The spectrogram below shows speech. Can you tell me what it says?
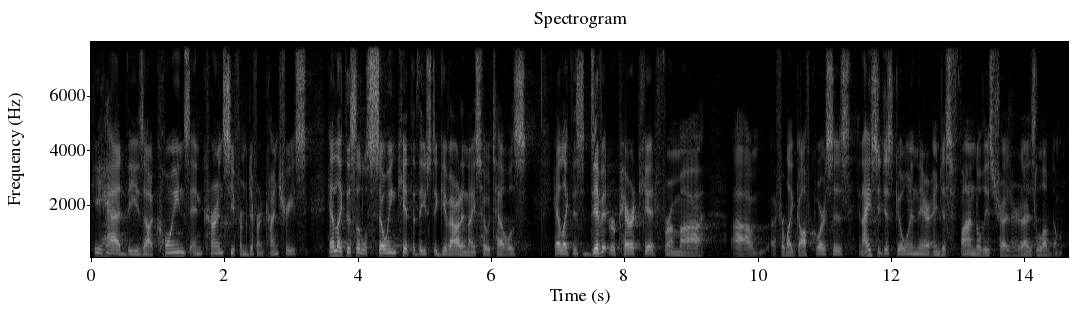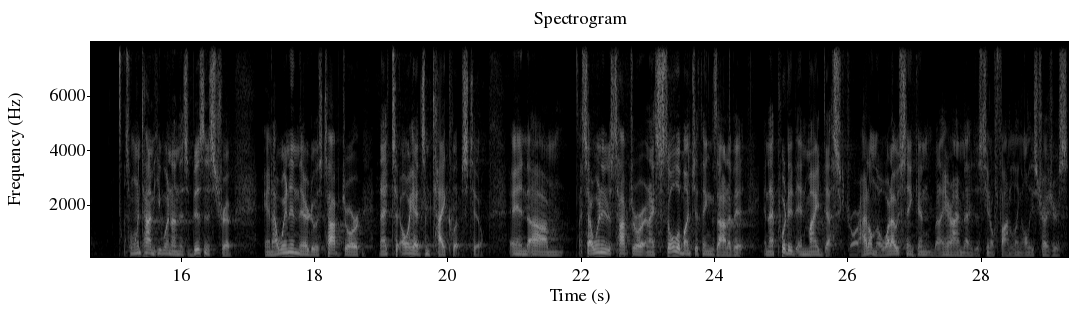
He had these uh, coins and currency from different countries. He had like this little sewing kit that they used to give out in nice hotels. He had like this divot repair kit from uh, um, for like golf courses. And I used to just go in there and just fondle these treasures. I just loved them. So one time he went on this business trip, and I went in there to his top drawer, and I t- oh he had some tie clips too. And um, so I went into his top drawer and I stole a bunch of things out of it and I put it in my desk drawer. I don't know what I was thinking, but here I'm just, you know, fondling all these treasures.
